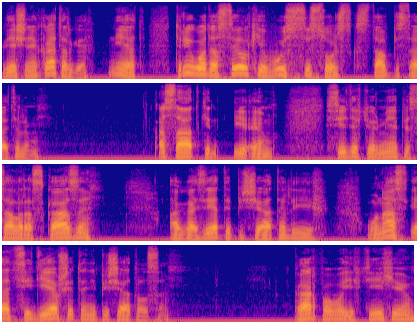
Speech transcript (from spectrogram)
Вечная каторга? Нет. Три года ссылки в Усть-Сысольск. Стал писателем. Касаткин И.М. Сидя в тюрьме, писал рассказы, а газеты печатали их. У нас и отсидевший-то не печатался. Карпову Евтихию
